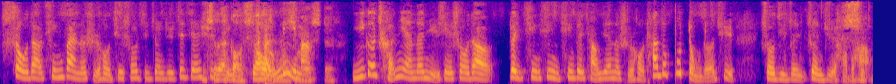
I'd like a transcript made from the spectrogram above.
受到侵犯的时候去收集证据，这件事情成立吗？一个成年的女性受到被性性侵被强奸的时候，她都不懂得去收集证证据，好不好？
